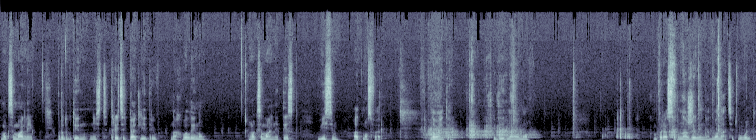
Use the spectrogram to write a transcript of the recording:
максимальна продуктивність 35 літрів на хвилину, максимальний тиск 8 атмосфер. Давайте під'єднаємо компресор на живлення 12 вольт.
